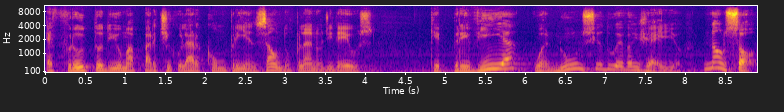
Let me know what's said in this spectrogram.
É fruto de uma particular compreensão do plano de Deus que previa o anúncio do Evangelho, não só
